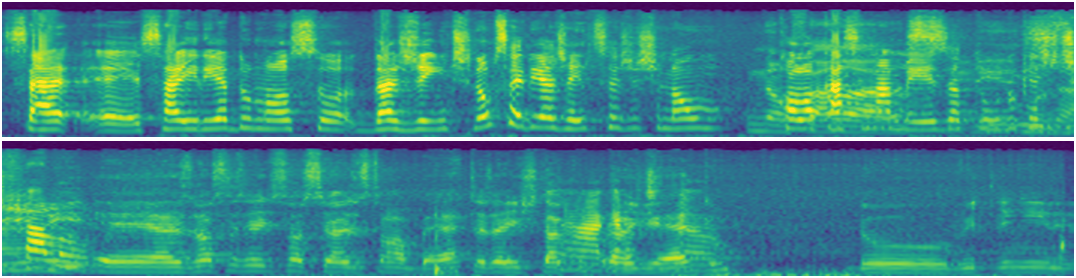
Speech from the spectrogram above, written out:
sa- é, sairia do nosso, da gente, não seria a gente se a gente não, Não colocasse na falasse, mesa tudo que a gente Inclusive, falou. é, as nossas redes sociais estão abertas. A gente está com Ah, um projeto do Vitrine,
